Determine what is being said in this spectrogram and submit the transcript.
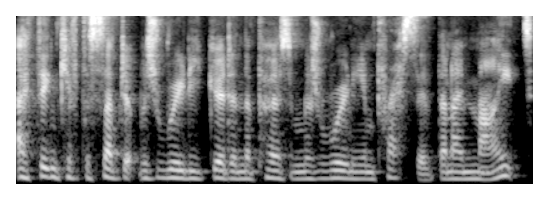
I think if the subject was really good and the person was really impressive, then I might.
